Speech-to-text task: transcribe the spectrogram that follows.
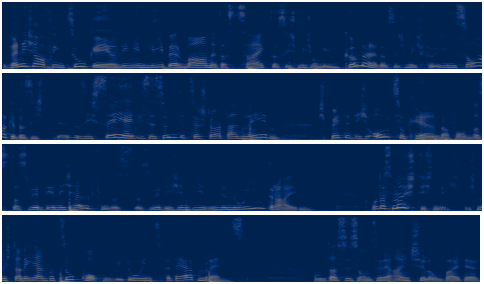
Wenn ich auf ihn zugehe und ihn in Liebe ermahne, das zeigt, dass ich mich um ihn kümmere, dass ich mich für ihn sorge, dass ich, dass ich sehe, diese Sünde zerstört dein Leben. Ich bitte dich umzukehren davon. Das, das wird dir nicht helfen. Das, das wird dich in, die, in den Ruin treiben. Und das möchte ich nicht. Ich möchte da nicht einfach zugucken, wie du ins Verderben rennst. Und das ist unsere Einstellung bei der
